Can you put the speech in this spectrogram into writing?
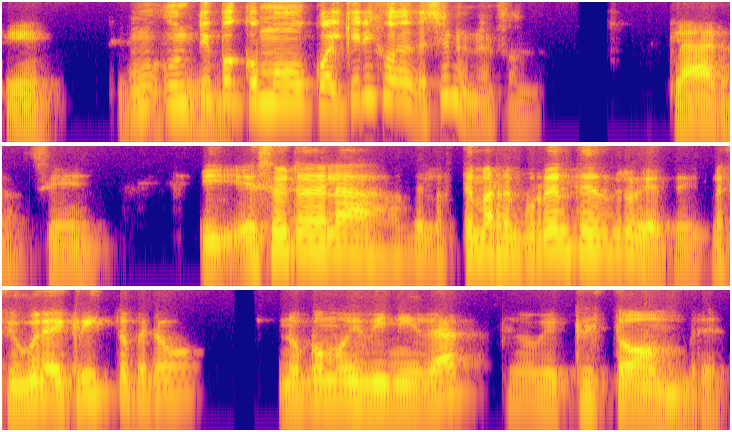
Sí. un, tipo como cualquier hijo de vecino, en el fondo. Claro, sí. Y es otro de, de los temas recurrentes de Droguete, la figura de Cristo, pero no como divinidad, sino que Cristo hombre.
